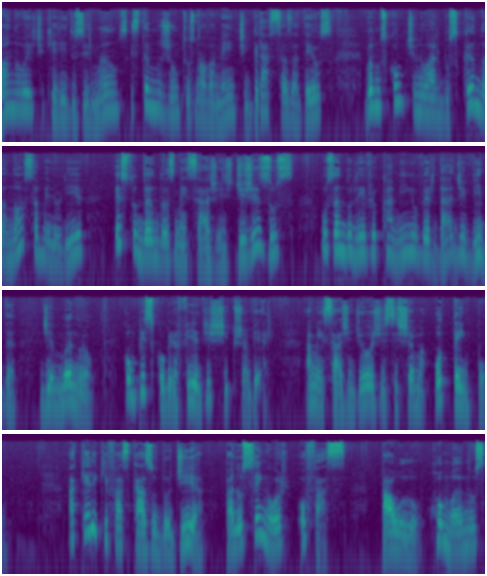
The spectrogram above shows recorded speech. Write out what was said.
Boa noite, queridos irmãos. Estamos juntos novamente, graças a Deus. Vamos continuar buscando a nossa melhoria, estudando as mensagens de Jesus, usando o livro Caminho, Verdade e Vida de Emmanuel, com psicografia de Chico Xavier. A mensagem de hoje se chama O Tempo. Aquele que faz caso do dia, para o Senhor o faz. Paulo, Romanos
